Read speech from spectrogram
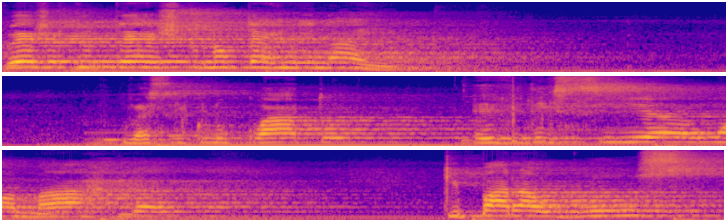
veja que o texto não termina aí. O versículo 4 evidencia uma marca que para alguns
